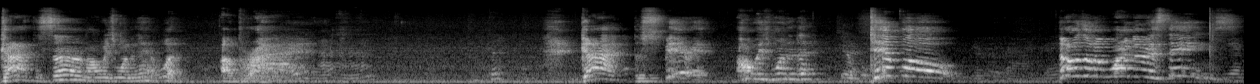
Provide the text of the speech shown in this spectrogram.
God the Son always wanted to have what? A bride. God the Spirit always wanted a Temple. temple. Those are the wondrous things. Yes,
